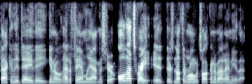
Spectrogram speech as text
back in the day. They, you know, had a family atmosphere. All that's great. It, there's nothing wrong with talking about any of that.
